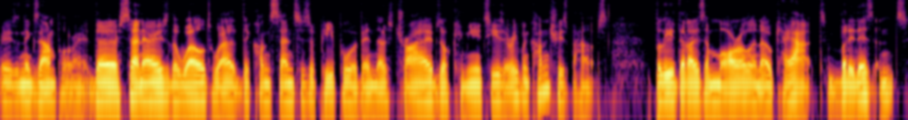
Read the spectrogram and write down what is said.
as an example, right? There are certain areas of the world where the consensus of people within those tribes or communities or even countries perhaps believe that that is a moral and okay act, but it isn't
